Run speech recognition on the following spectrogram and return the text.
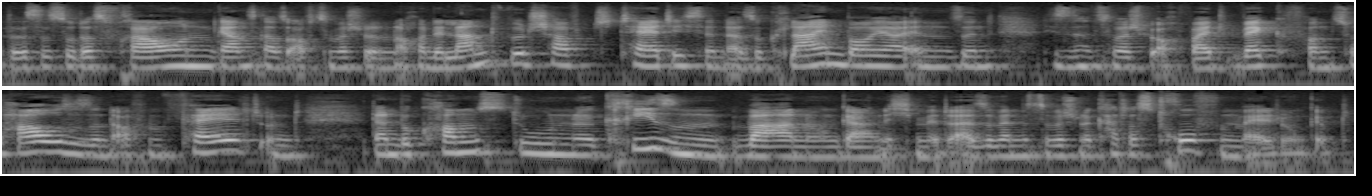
das ist so, dass Frauen ganz, ganz oft zum Beispiel dann auch in der Landwirtschaft tätig sind, also KleinbäuerInnen sind, die sind zum Beispiel auch weit weg von zu Hause, sind auf dem Feld und dann bekommst du eine Krisenwarnung gar nicht mit, also wenn es zum Beispiel eine Katastrophenmeldung gibt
